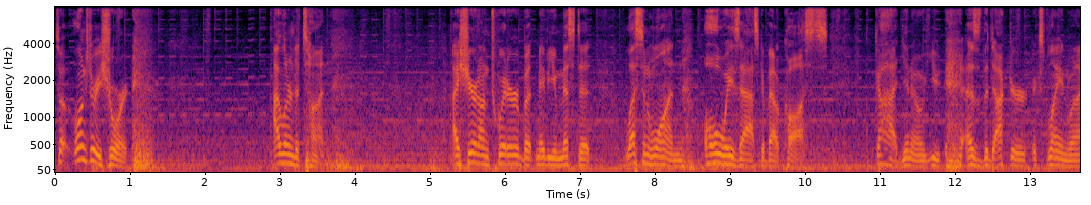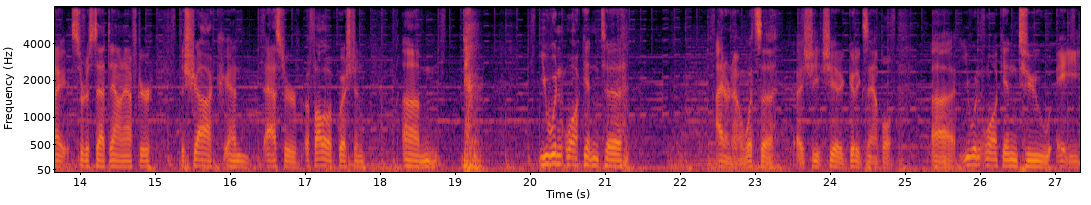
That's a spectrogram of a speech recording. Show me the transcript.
So, long story short, I learned a ton. I shared on Twitter, but maybe you missed it. Lesson one: always ask about costs. God, you know, you as the doctor explained when I sort of sat down after the shock and asked her a follow up question. Um, you wouldn't walk into, I don't know, what's a, uh, she, she had a good example. Uh, you wouldn't walk into a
